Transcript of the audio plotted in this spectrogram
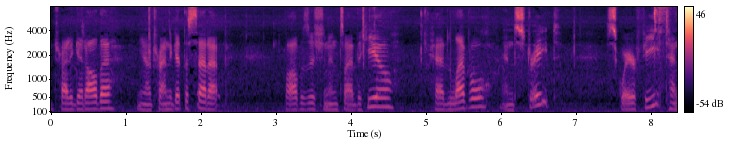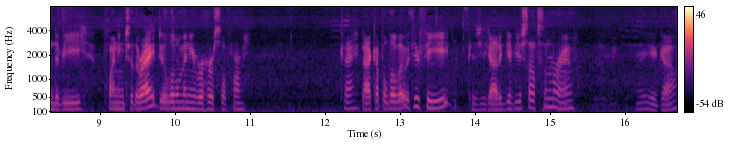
And try to get all the, you know, trying to get the setup. Ball position inside the heel, head level and straight. Square feet tend to be pointing to the right. Do a little mini rehearsal for me. Okay, back up a little bit with your feet because you got to give yourself some room. There you go.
